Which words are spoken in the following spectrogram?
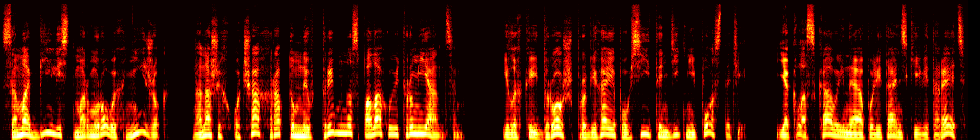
сама білість мармурових ніжок на наших очах раптом невтримно спалахують рум'янцем, і легкий дрож пробігає по всій тендітній постаті, як ласкавий неаполітанський вітерець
